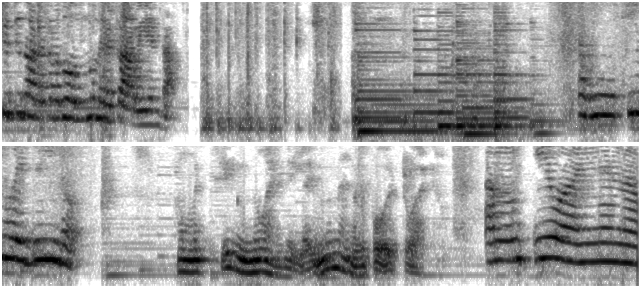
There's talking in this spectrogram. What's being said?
ചുറ്റി നടക്കുന്നത് ഒന്നും നിനക്ക് അറിയണ്ട. അമ്മച്ചി ഇന്ന് വന്നില്ല. ഇന്ന് ഞങ്ങൾ പോയിട്ട് വരാം. അമ്മച്ചി വന്നോ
